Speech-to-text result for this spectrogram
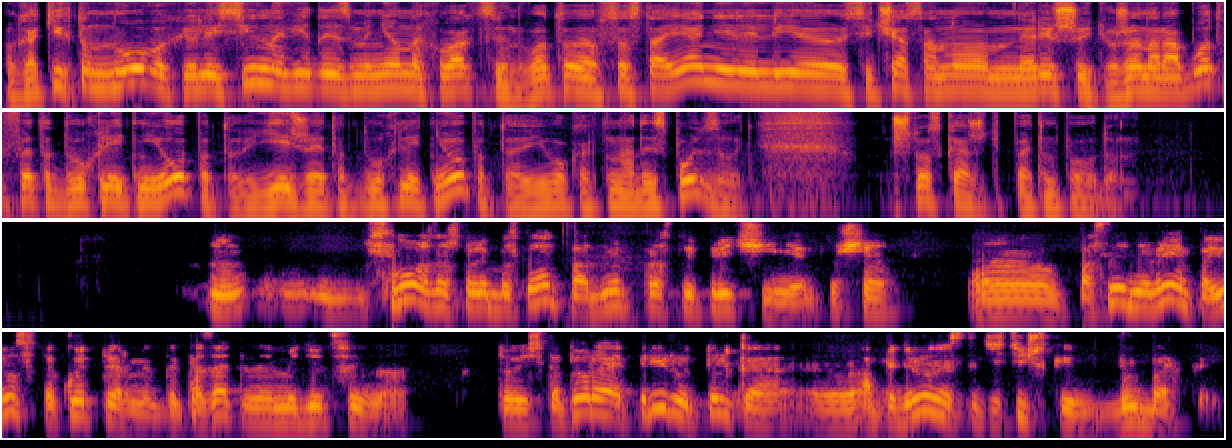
каких-то новых или сильно видоизмененных вакцин. Вот э, в состоянии ли сейчас оно решить? Уже наработав этот двухлетний опыт, есть же этот двухлетний опыт, его как-то надо использовать. Что скажете по этому поводу? Ну, сложно что-либо сказать по одной простой причине. Потому что э, в последнее время появился такой термин – доказательная медицина – то есть которая оперирует только э, определенной статистической выборкой.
